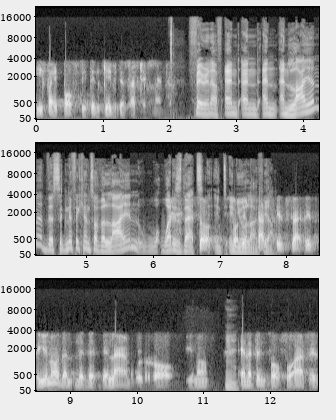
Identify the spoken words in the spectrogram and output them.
if I boxed it and gave it a subject matter. Fair enough. And and and and lion, the significance of a lion, what is that So, in, in so your life? Yeah. it's that it's you know the the, the lion will roar, you know, Hmm. and I think for for us as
